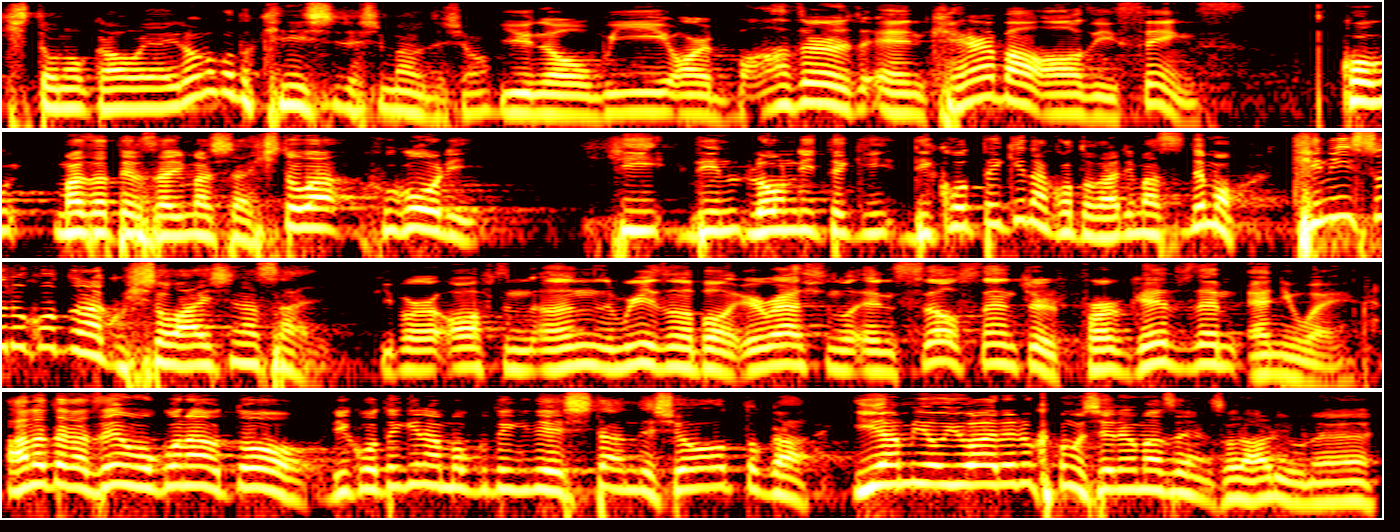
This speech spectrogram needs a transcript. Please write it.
人の顔やいろんなこと気にしてしまうでしょ You know, we are bothered and care about all these things. こうマザー・テレサは言いました人は不合理非論理的利己的なことがありますでも気にすることなく人を愛しなさい People are often unreasonable, irrational, and self centered. Forgive them anyway. あなたが善を行うと利己的な目的でしたんでしょとか嫌味を言われるかもしれませんそれあるよね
